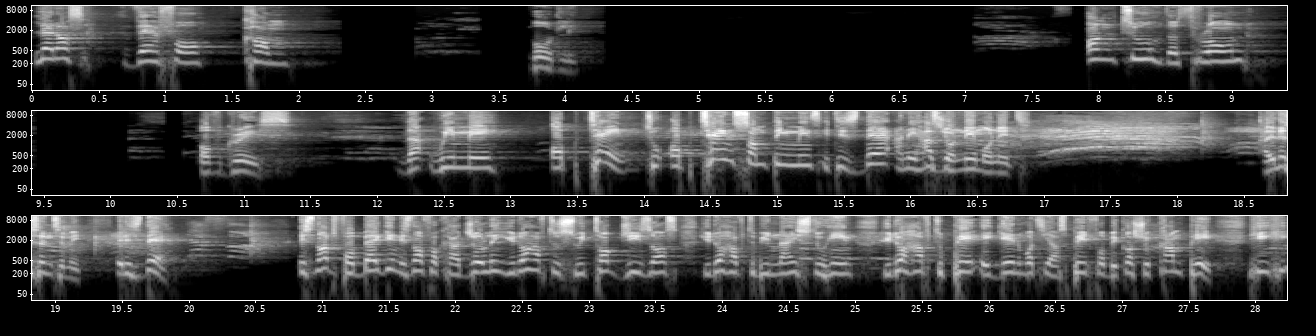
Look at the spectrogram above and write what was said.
Let us therefore come boldly unto the throne of grace that we may obtain. To obtain something means it is there and it has your name on it. Are you listening to me? It is there. It's not for begging, it's not for cajoling. You don't have to sweet talk Jesus. You don't have to be nice to him. You don't have to pay again what he has paid for because you can't pay. He, he,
